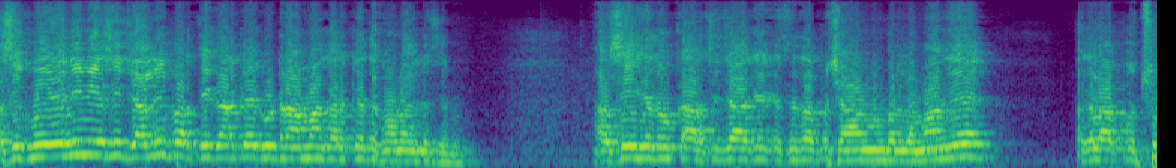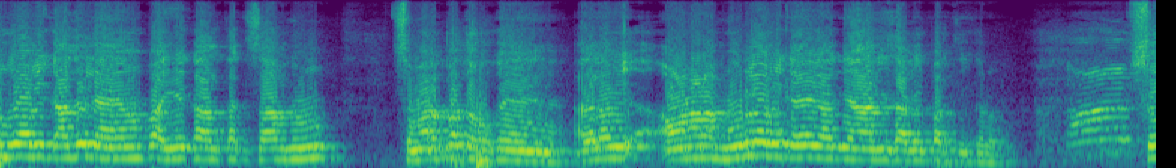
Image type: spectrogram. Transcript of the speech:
ਅਸੀਂ ਕੋਈ ਇਹ ਨਹੀਂ ਵੀ ਅਸੀਂ ਜਾਲੀ ਭਰਤੀ ਕਰਕੇ ਕੋਈ ਡਰਾਮਾ ਕਰਕੇ ਦਿਖਾਉਣਾ ਕਿਸੇ ਨੂੰ। ਅਸੀਂ ਜਦੋਂ ਘਰ 'ਚ ਜਾ ਕੇ ਕਿਸੇ ਦਾ ਪਛਾਣ ਨੰਬਰ ਲਵਾਂਗੇ ਅਗਲਾ ਪੁੱਛੂਗਾ ਵੀ ਕਾਹਦੇ ਲੈ ਆਏ ਹੋ? ਭਾਈ ਅਕਾਲ ਤਖਤ ਸਾਹਿਬ ਨੂੰ ਸਮਰਪਿਤ ਹੋ ਕੇ ਆਏ ਆ। ਅਗਲਾ ਵੀ ਆਉਣ ਵਾਲਾ ਮੂਰਲਾ ਵੀ ਕਹੇਗਾ ਕਿ ਹਾਂ ਜੀ ਸਾਡੀ ਭਰਤੀ ਕਰੋ। ਸੋ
